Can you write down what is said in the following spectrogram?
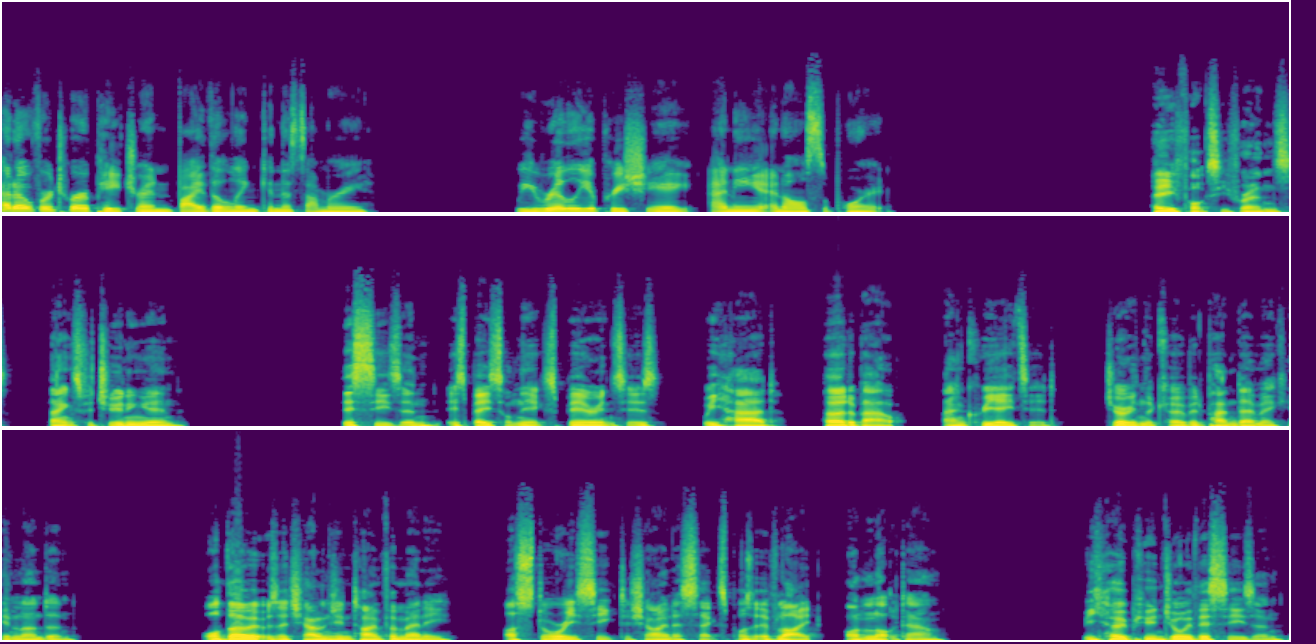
head over to our Patreon via the link in the summary. We really appreciate any and all support. Hey, Foxy friends. Thanks for tuning in. This season is based on the experiences we had, heard about, and created during the COVID pandemic in London. Although it was a challenging time for many, our stories seek to shine a sex positive light on lockdown. We hope you enjoy this season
